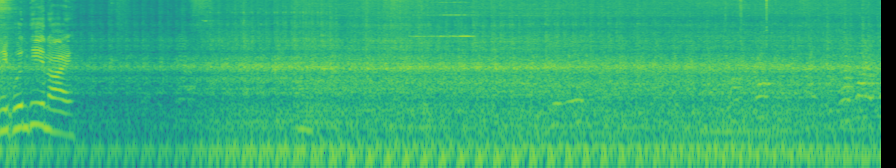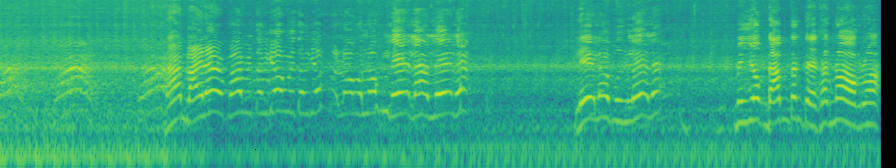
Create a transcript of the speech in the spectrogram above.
มีพื้นที่หน่อยน้ำไหลแล้วบอสไม่ต้องยกไม่ต้องยกลงลงเละแล้วเละแล้วเละแล้วมึงเละแล้วไม่ยกดำตั้งแต่ข้างนอกเนาะ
